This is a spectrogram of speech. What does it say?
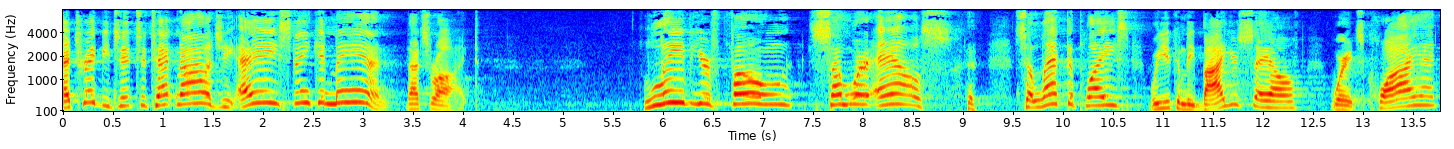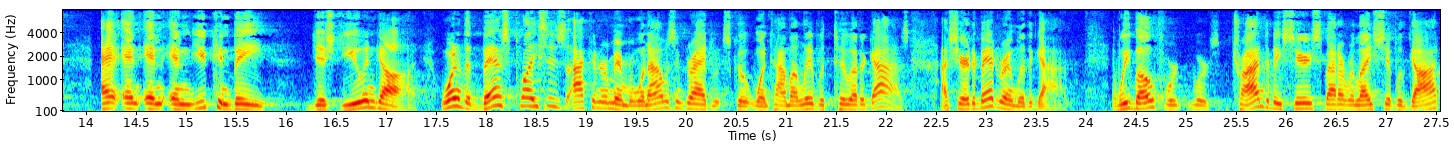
attributes it to technology. A stinking man. That's right. Leave your phone somewhere else. Select a place where you can be by yourself, where it's quiet, and, and, and, and you can be just you and God. One of the best places I can remember when I was in graduate school, one time I lived with two other guys. I shared a bedroom with a guy. And we both were, were trying to be serious about our relationship with God.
